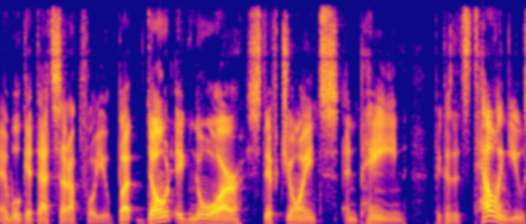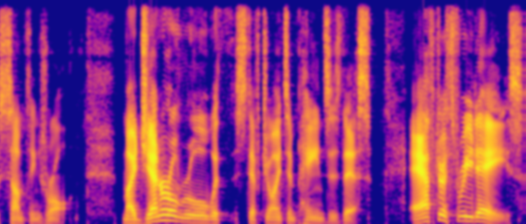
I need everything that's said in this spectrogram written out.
and we'll get that set up for you. But don't ignore stiff joints and pain because it's telling you something's wrong. My general rule with stiff joints and pains is this after three days,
